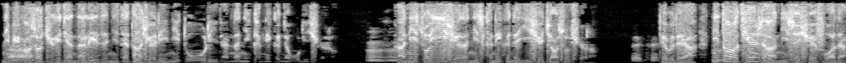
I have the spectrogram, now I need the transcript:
你比方说，举个简单例子，你在大学里你读物理的，那你肯定跟着物理学了；嗯嗯，啊，你做医学的，你肯定跟着医学教授学了，对对，对不对啊？你到了天上，你是学佛的，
